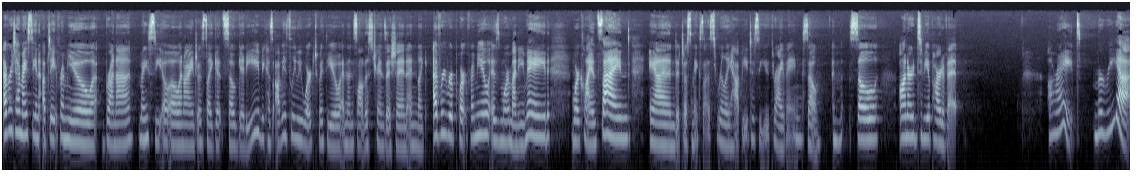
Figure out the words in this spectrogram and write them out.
Every time I see an update from you, Brenna, my COO, and I just like get so giddy because obviously we worked with you and then saw this transition. And like every report from you is more money made, more clients signed, and it just makes us really happy to see you thriving. So I'm so honored to be a part of it. All right, Maria,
